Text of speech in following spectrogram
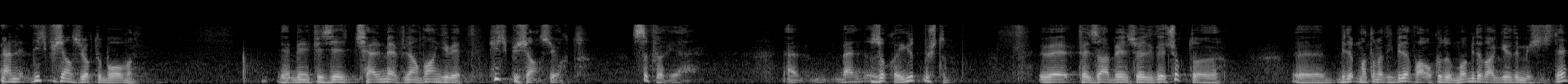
yani hiçbir şansı yoktu babamın. Yani benim fiziğe çelme falan falan gibi hiçbir şansı yoktu. Sıfır yani. yani ben Zoka'yı yutmuştum. Ve Feza Bey'in söyledikleri çok doğru. Ee, bir de matematik bir defa okudun mu bir defa girdim işin içine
